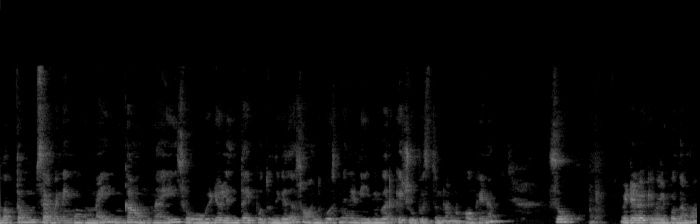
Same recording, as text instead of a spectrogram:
మొత్తం సెవెన్ ఏమో ఉన్నాయి. ఇంకా ఉన్నాయి. సో వీడియో లెంత్ అయిపోతుంది కదా. సో అందుకోసమే నేను ఇవి వరకే చూపిస్తున్నాను. ఓకేనా? సో వీడియోలోకి వెళ్ళిపోదామా?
